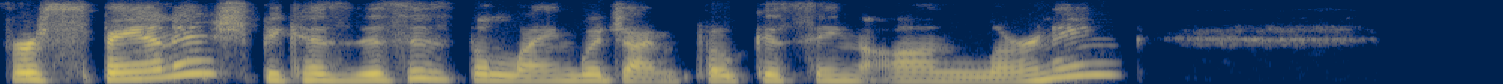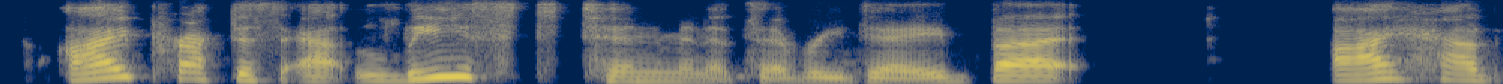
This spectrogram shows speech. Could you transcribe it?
For Spanish, because this is the language I'm focusing on learning, I practice at least 10 minutes every day, but I have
